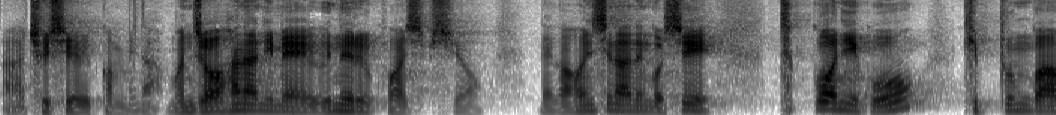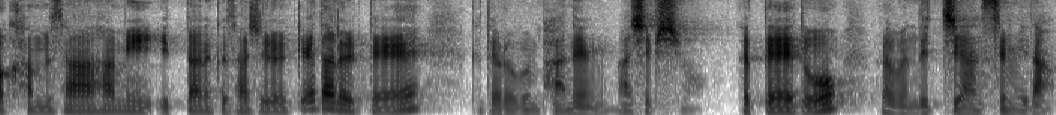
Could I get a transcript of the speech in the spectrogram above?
아, 주실 겁니다. 먼저 하나님의 은혜를 구하십시오. 내가 헌신하는 것이 특권이고 기쁨과 감사함이 있다는 그 사실을 깨달을 때 그때 여러분 반응하십시오. 그때에도 여러분 늦지 않습니다.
